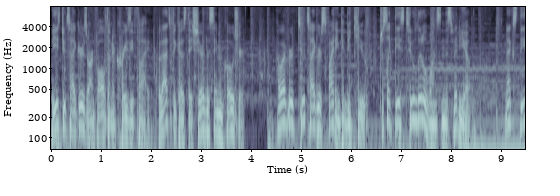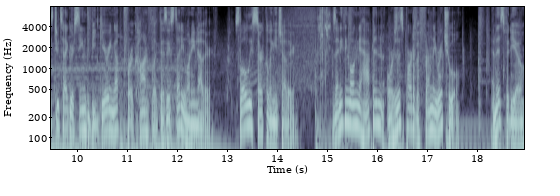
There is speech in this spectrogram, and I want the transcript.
These two tigers are involved in a crazy fight, but that's because they share the same enclosure. However, two tigers fighting can be cute, just like these two little ones in this video. Next, these two tigers seem to be gearing up for a conflict as they study one another, slowly circling each other. Is anything going to happen, or is this part of a friendly ritual? In this video,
